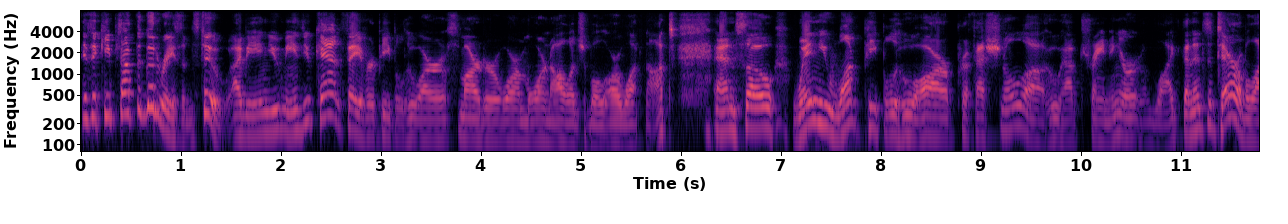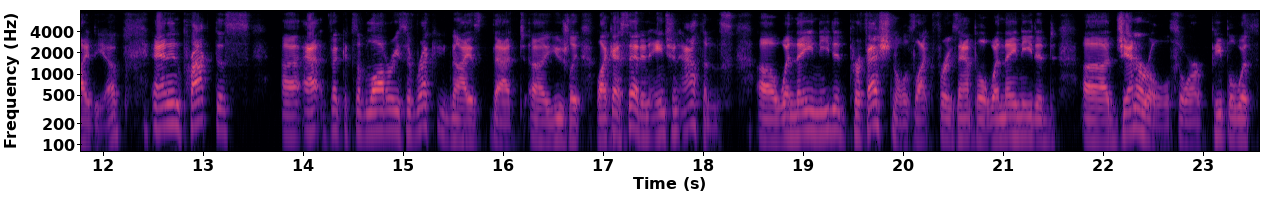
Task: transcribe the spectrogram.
is it keeps out the good reasons too. I mean, you means you can't favor people who are smarter or more knowledgeable or whatnot. And so when you want people who are professional, uh, who have training or like, then it's a terrible idea. And in practice, uh, advocates of lotteries have recognized that uh, usually, like I said, in ancient Athens, uh, when they needed professionals, like for example, when they needed uh, generals or people with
